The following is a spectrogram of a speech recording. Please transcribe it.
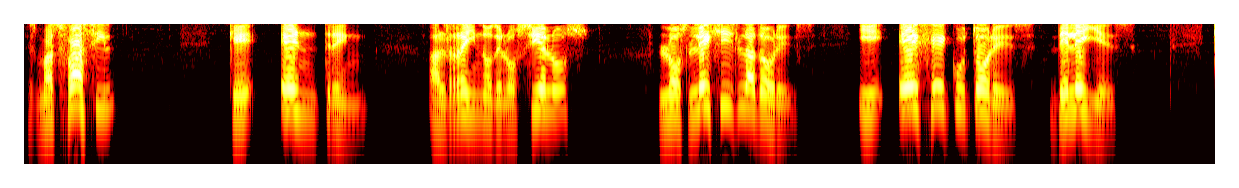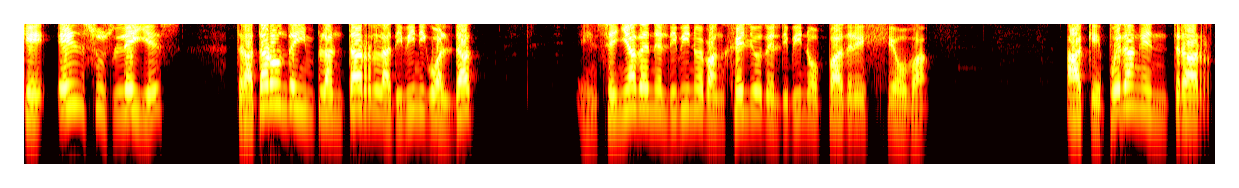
Es más fácil que entren al reino de los cielos los legisladores y ejecutores de leyes que en sus leyes trataron de implantar la divina igualdad enseñada en el divino Evangelio del Divino Padre Jehová, a que puedan entrar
